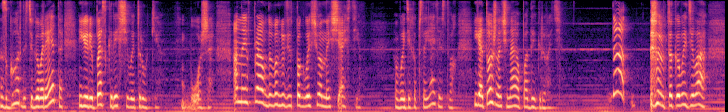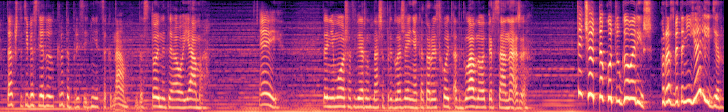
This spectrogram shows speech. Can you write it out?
С гордостью говоря это, Юрий Б. скрещивает руки. Боже, она и вправду выглядит поглощенной счастьем. В этих обстоятельствах я тоже начинаю подыгрывать. Таковы дела, так что тебе следует открыто присоединиться к нам, достойный ты Аояма. Эй, ты не можешь отвергнуть наше предложение, которое исходит от главного персонажа. Ты что это такое тут говоришь? Разве это не я лидер?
